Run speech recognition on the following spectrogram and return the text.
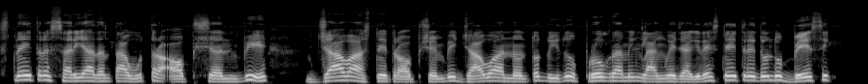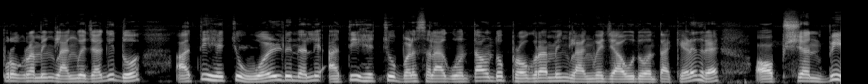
ಸ್ನೇಹಿತರೆ ಸರಿಯಾದಂಥ ಉತ್ತರ ಆಪ್ಷನ್ ಬಿ ಜಾವಾ ಸ್ನೇಹಿತರ ಆಪ್ಷನ್ ಬಿ ಜಾವಾ ಅನ್ನುವಂಥದ್ದು ಇದು ಪ್ರೋಗ್ರಾಮಿಂಗ್ ಲ್ಯಾಂಗ್ವೇಜ್ ಆಗಿದೆ. ಸ್ನೇಹಿತರೆ, ಇದೊಂದು ಬೇಸಿಕ್ ಪ್ರೋಗ್ರಾಮಿಂಗ್ ಲ್ಯಾಂಗ್ವೇಜ್ ಆಗಿದ್ದು, ಅತಿ ಹೆಚ್ಚು ವರ್ಲ್ಡ್ನಲ್ಲಿ ಅತಿ ಹೆಚ್ಚು ಬಳಸಲಾಗುವಂಥ ಒಂದು ಪ್ರೋಗ್ರಾಮಿಂಗ್ ಲ್ಯಾಂಗ್ವೇಜ್ ಯಾವುದು ಅಂತ ಕೇಳಿದರೆ ಆಪ್ಷನ್ ಬಿ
